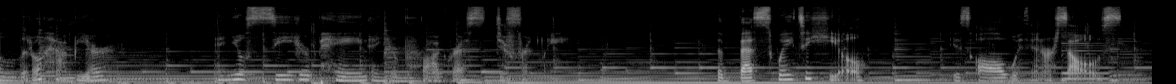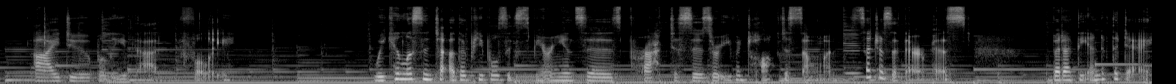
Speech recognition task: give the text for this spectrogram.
a little happier, and you'll see your pain and your progress differently. The best way to heal is all within ourselves. I do believe that fully. We can listen to other people's experiences, practices, or even talk to someone, such as a therapist. But at the end of the day,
